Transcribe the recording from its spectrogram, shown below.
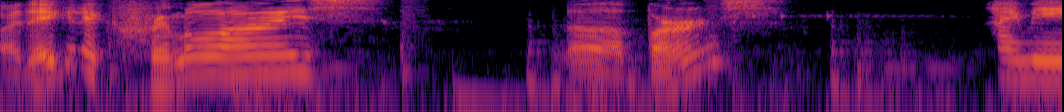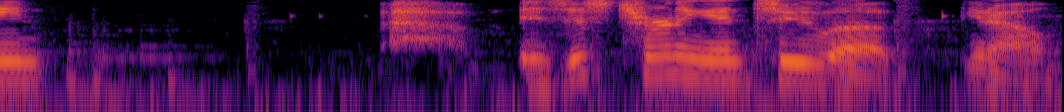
Are they going to criminalize uh, Burns? I mean, is this turning into a, you know,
